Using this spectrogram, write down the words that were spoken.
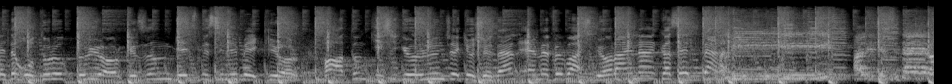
kahvede oturup duruyor. Kızın geçmesini bekliyor. Hatun kişi görününce köşeden MF'e başlıyor. Aynen kasetten. Ali Desidero.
